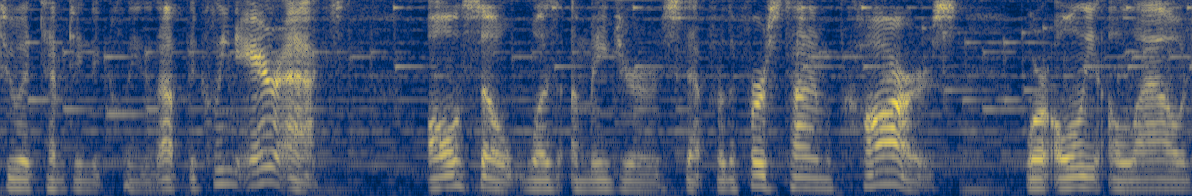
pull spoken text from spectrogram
to attempting to clean it up. The Clean Air Act also was a major step. For the first time, cars were only allowed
